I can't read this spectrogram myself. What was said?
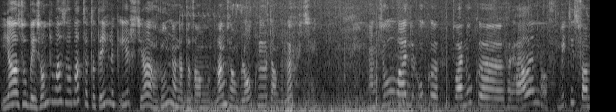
ja, zo bijzonder was dat wat, dat dat eigenlijk eerst ja, groen en dat dat dan langzaam blauw kleurt aan de lucht. Hè. En zo waren er ook, uh, het waren ook uh, verhalen of mythes van,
